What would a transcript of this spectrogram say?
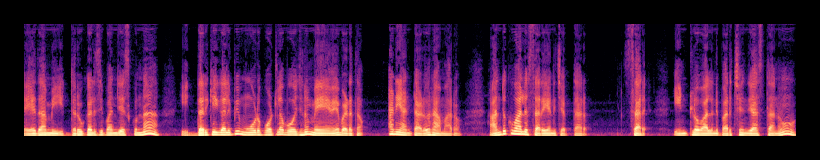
లేదా మీ ఇద్దరూ కలిసి పనిచేసుకున్నా ఇద్దరికీ కలిపి మూడు పూట్ల భోజనం మేమే పెడతాం అని అంటాడు రామారావు. అందుకు వాళ్ళు సరే అని చెప్తారు. సరే ఇంట్లో వాళ్ళని పరిచయం చేస్తాను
